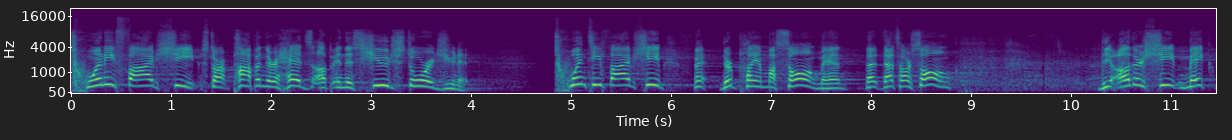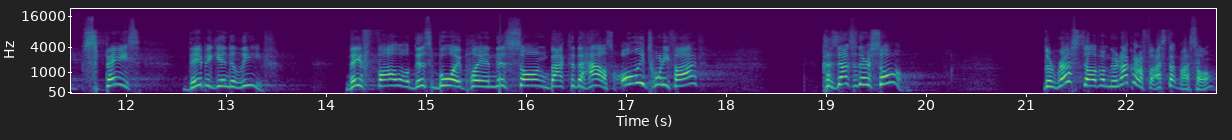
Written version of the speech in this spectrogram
25 sheep start popping their heads up in this huge storage unit. 25 sheep. they're playing my song, man. That, that's our song. The other sheep make space. They begin to leave. They follow this boy playing this song back to the house. Only 25 because that's their song. The rest of them, they're not going to, that's not my song.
